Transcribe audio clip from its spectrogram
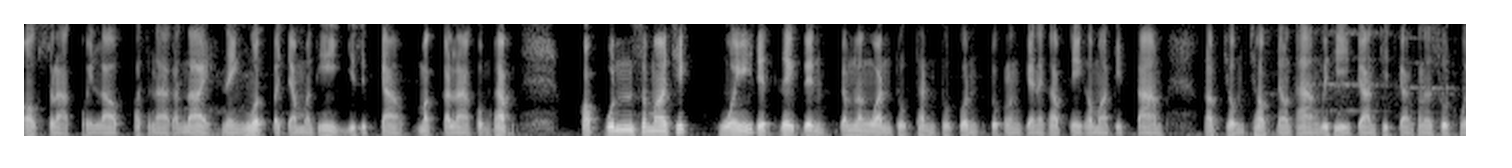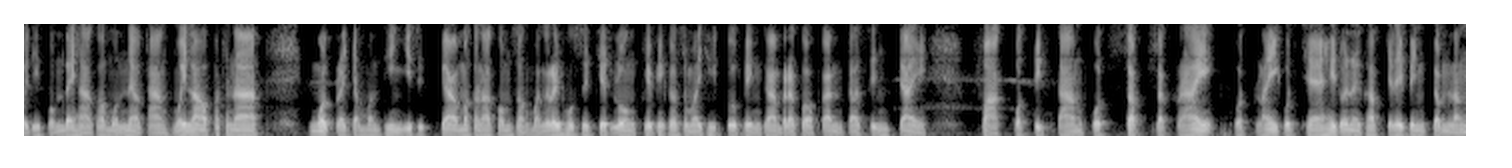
ออกสลากหวยลาวพัฒนากันได้ ในงวดประจำวันที่ 29 มกราคมครับ ขอบคุณสมาชิก หวยเด็ดเลขเด่นกำลังวันทุกท่านทุกคนทุกกำลังใจนะครับที่เข้ามาติดตาม รับชมชอบแนวทางวิธีการคิดการคำนวณสูตรหวยที่ผมได้หาข้อมูลแนวทางหวยลาวพัฒนางวดประจำวันที่ 29 มกราคม 2567 ลง คลิปให้กับสมาชิกตัวเป็นการประกอบการตัดสินใจ ฝากกดติดตามกด Subscribe กดไลค์กดแชร์ให้ด้วยนะครับ จะได้เป็นกำลัง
